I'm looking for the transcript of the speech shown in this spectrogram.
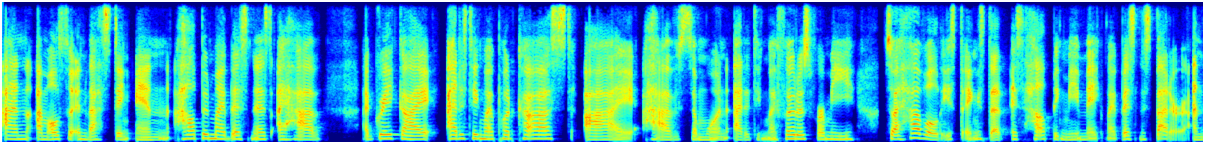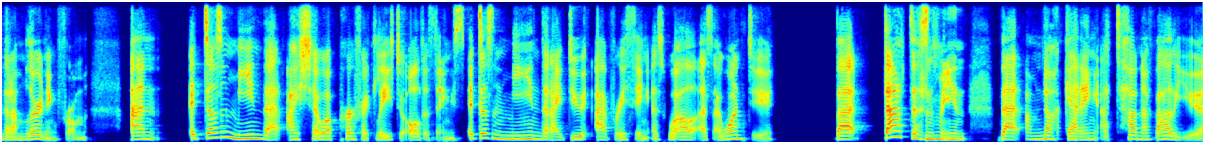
And I'm also investing in help in my business. I have a great guy editing my podcast. I have someone editing my photos for me. So I have all these things that is helping me make my business better and that I'm learning from. And it doesn't mean that I show up perfectly to all the things. It doesn't mean that I do everything as well as I want to. But that doesn't mean that I'm not getting a ton of value.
